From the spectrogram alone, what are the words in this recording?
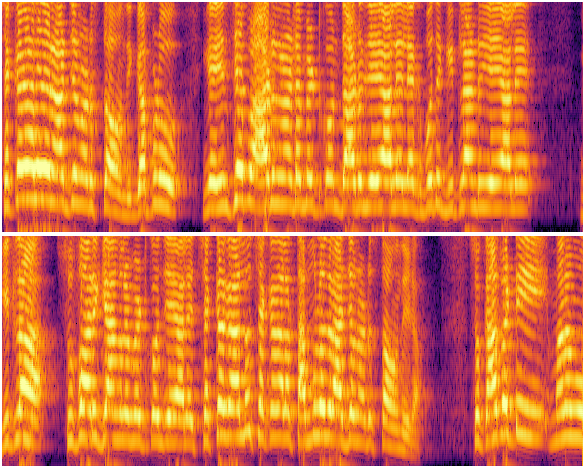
చెక్కగాలదే రాజ్యం నడుస్తూ ఉంది. గప్పుడు ఇంకా ఎంతసేపు ఆడులు అడ్డం పెట్టుకొని దాడులు చేయాలి లేకపోతే గిట్లాంటివి చేయాలి గిట్లా సుఫారీ గ్యాంగ్లో పెట్టుకొని చేయాలి. చెక్కగాళ్ళు చెక్కగాల తమ్ములది రాజ్యం నడుస్తూ ఉంది ఇక్కడ సో కాబట్టి మనము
